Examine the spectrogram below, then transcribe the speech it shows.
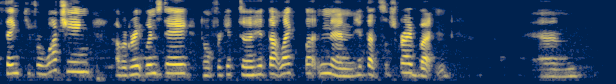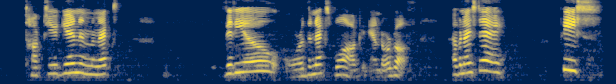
thank you for watching. Have a great Wednesday. Don't forget to hit that like button and hit that subscribe button. And talk to you again in the next video or the next vlog and or both. Have a nice day. Peace.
